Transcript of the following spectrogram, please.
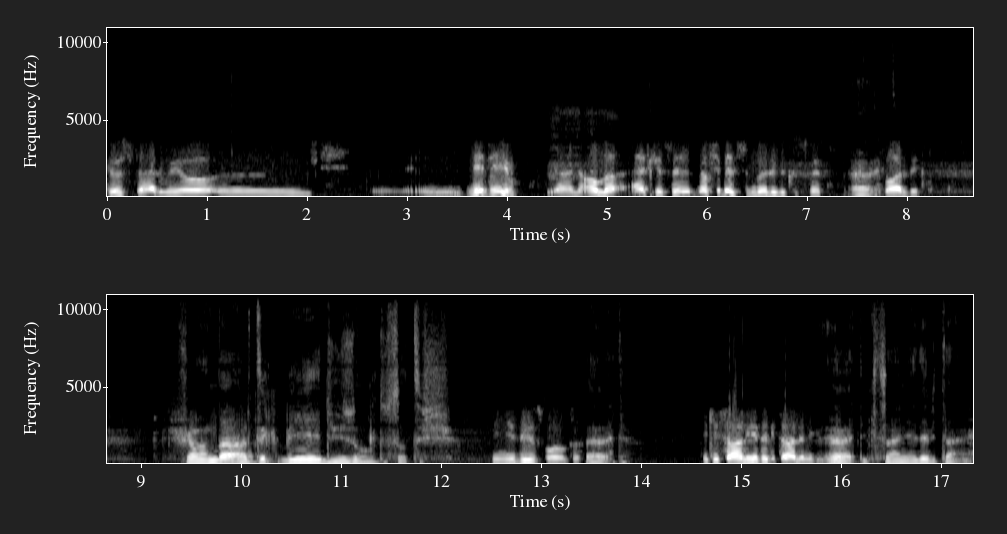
göstermiyor e, e, ne diyeyim yani Allah herkese nasip etsin böyle bir kısmet. Evet. Barbie. Şu anda artık 1700 oldu satış. 1700 mu oldu? Evet. İki saniyede bir tane mi gidiyor? Evet iki saniyede bir tane.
